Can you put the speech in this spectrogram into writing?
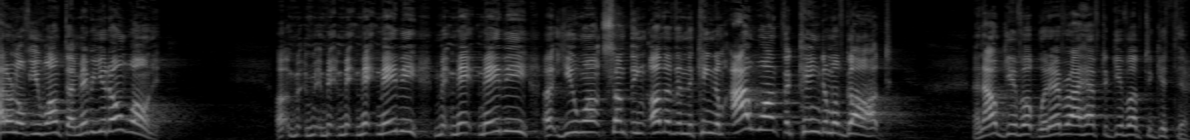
I don't know if you want that. Maybe you don't want it. Uh, maybe maybe uh, you want something other than the kingdom. I want the kingdom of God. And I'll give up whatever I have to give up to get there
